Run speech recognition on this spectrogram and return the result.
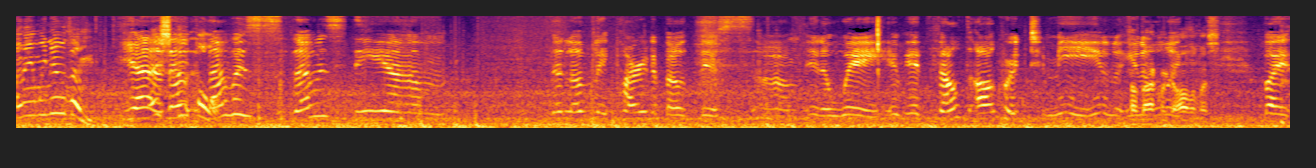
I mean we knew them. Yeah, Nice that, people. that was that was the um, the lovely part about this. Um, in a way, it, it felt awkward to me. You know, Felt know, awkward like, to all of us. But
